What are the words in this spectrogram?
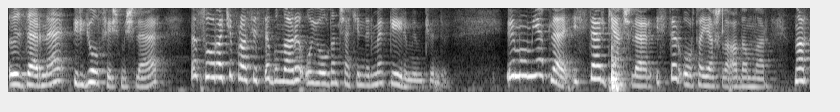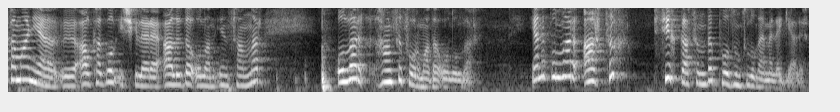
özlərinə bir yol seçmişlər və sonrakı prosesdə bunları o yoldan çəkindirmək qeyri-mümkündür. Ümumiyyətlə, istər gənclər, istər orta yaşlı adamlar, narkomaniya, e, alkoqol içkilərə alüdə olan insanlar onlar hansı formada olurlar? Yəni bunlar artıq psixikasında pozuntuluq əmələ gəlir.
